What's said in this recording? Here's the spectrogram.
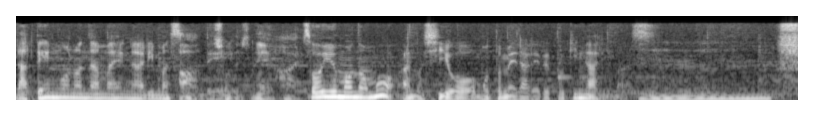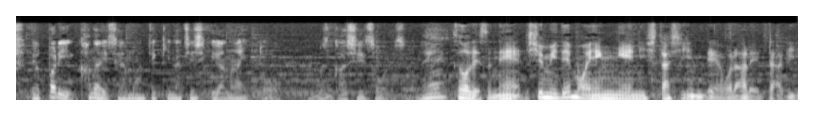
ラテン語の名前がありますのでそうですね、はい、そういうものもあの使用を求められる時があります。やっぱりかなり専門的な知識がないと難しいそうですよね。そうですね。趣味でも園芸に親しんでおられたり、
